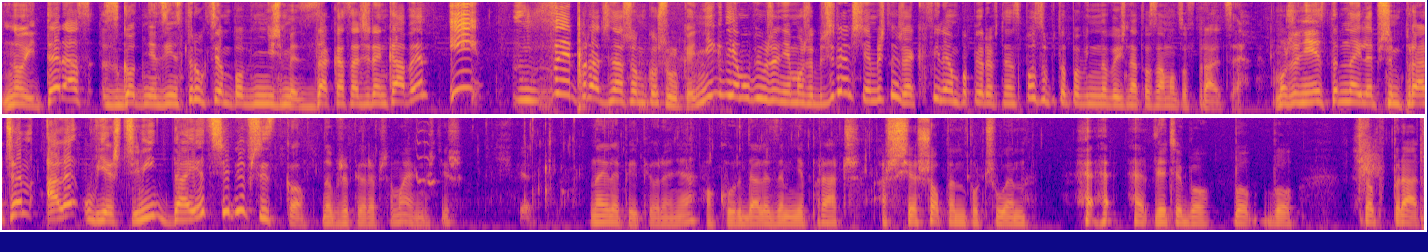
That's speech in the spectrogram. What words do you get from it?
No i teraz, zgodnie z instrukcją, powinniśmy zakasać rękawy i wyprać naszą koszulkę. Nikt nie mówił, że nie może być ręcznie. Myślę, że jak chwilę popiorę w ten sposób, to powinno wyjść na to samo, co w pralce. Może nie jestem najlepszym praczem, ale uwierzcie mi, daję z siebie wszystko. Dobrze piorę, Przemo, jak myślisz? Świetnie. Najlepiej piorę, nie? O kurde, ale ze mnie pracz. Aż się szopem poczułem. Wiecie, bo, bo, bo szop pracz.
